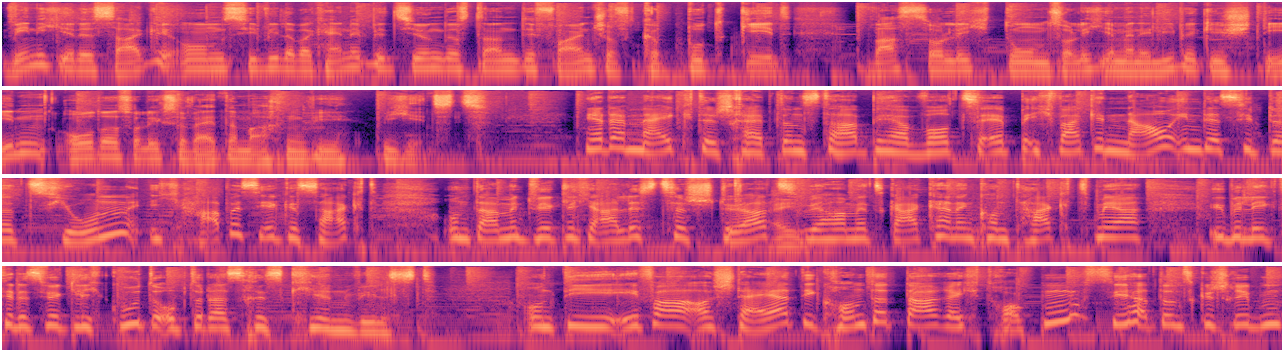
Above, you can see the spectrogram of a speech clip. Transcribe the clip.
wenn ich ihr das sage und sie will aber keine Beziehung, dass dann die Freundschaft kaputt geht. Was soll ich tun? Soll ich ihr meine Liebe gestehen oder soll ich so weitermachen wie, wie jetzt? Ja, der Mike, der schreibt uns da per WhatsApp, ich war genau in der Situation, ich habe es ihr gesagt und damit wirklich alles zerstört. Ei. Wir haben jetzt gar keinen Kontakt mehr. Überleg dir das wirklich gut, ob du das riskieren willst. Und die Eva aus Steyr, die kontert da recht trocken. Sie hat uns geschrieben,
